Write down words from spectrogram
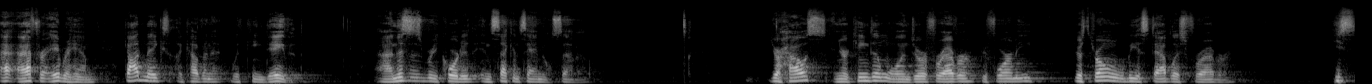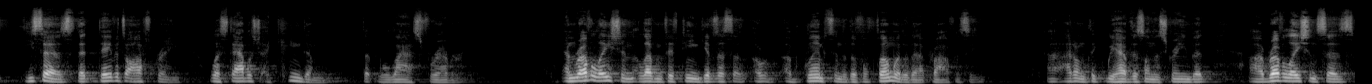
after Abraham, God makes a covenant with King David. And this is recorded in 2 Samuel 7. Your house and your kingdom will endure forever before me. Your throne will be established forever. He's, he says that David's offspring will establish a kingdom that will last forever. And Revelation 11:15 gives us a, a, a, glimpse into the fulfillment of that prophecy. I don't think we have this on the screen, but uh, Revelation says,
